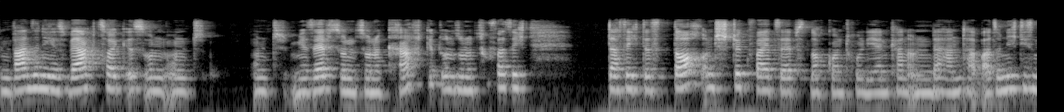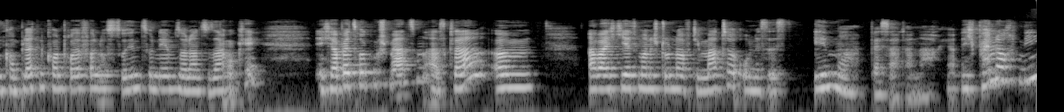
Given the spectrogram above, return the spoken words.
ein wahnsinniges Werkzeug ist und, und, und mir selbst so, so eine Kraft gibt und so eine Zuversicht, dass ich das doch ein Stück weit selbst noch kontrollieren kann und in der Hand habe. Also nicht diesen kompletten Kontrollverlust so hinzunehmen, sondern zu sagen, okay, ich habe jetzt Rückenschmerzen, alles klar, ähm, aber ich gehe jetzt mal eine Stunde auf die Matte und es ist immer besser danach. Ja. Ich bin noch nie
